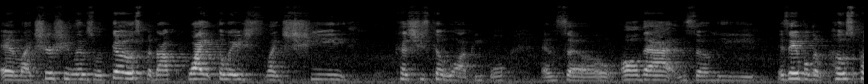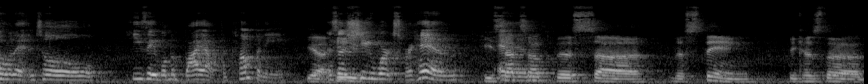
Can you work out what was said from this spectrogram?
and like sure she lives with ghosts, but not quite the way she, like she because she's killed a lot of people. And so all that, and so he is able to postpone it until he's able to buy out the company. Yeah, and so she works for him. He sets and- up this uh, this thing because the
